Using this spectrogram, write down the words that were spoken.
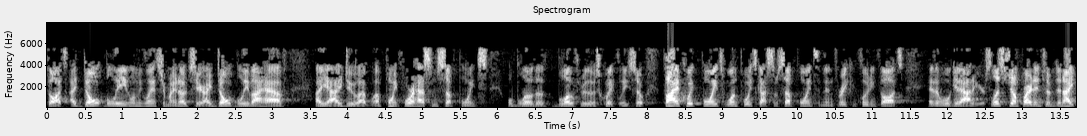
thoughts. I don't believe, let me glance through my notes here, I don't believe I have uh, yeah, I do. Uh, point four has some subpoints. We'll blow, the, blow through those quickly. So five quick points, one point's got some subpoints, and then three concluding thoughts, and then we'll get out of here. So let's jump right into them tonight.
